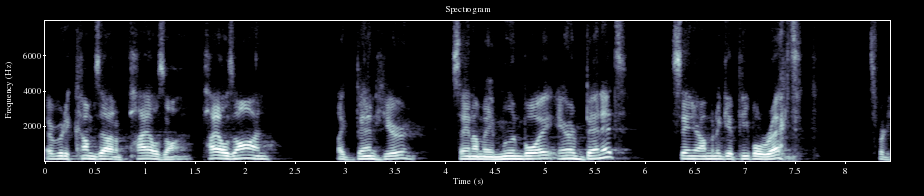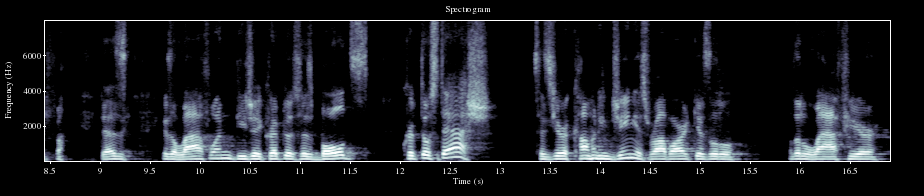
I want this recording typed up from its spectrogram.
everybody comes out and piles on piles on, like Ben here saying I'm a moon boy. Aaron Bennett saying I'm going to get people wrecked. It's pretty fun. Des is a laugh one. DJ Crypto says bolds. Crypto Stash says you're a commenting genius. Rob Art gives a little a little laugh here.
